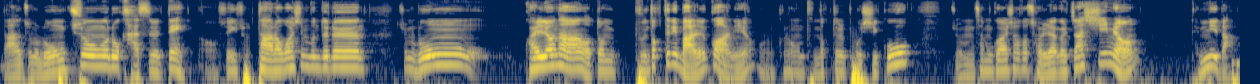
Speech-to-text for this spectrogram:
나는 좀 롱충으로 갔을 때 어, 수익이 좋다라고 하신 분들은 좀 롱 관련한 어떤 분석들이 많을 거 아니에요 어, 그런 분석들 을 보시고 좀 참고하셔서 전략을 짜시면 됩니다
